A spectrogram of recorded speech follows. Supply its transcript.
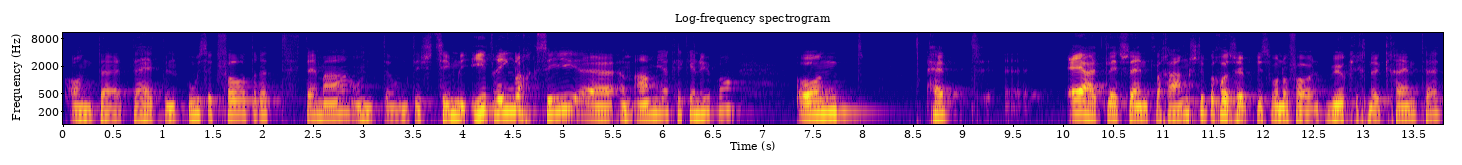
Und äh, der hat ihn herausgefordert, der Mann, und, und ist ziemlich eindringlich gewesen, äh, am Amir gegenüber. Und hat er hat letztendlich Angst bekommen. Das ist etwas, was er vorher wirklich nicht kennt hat.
